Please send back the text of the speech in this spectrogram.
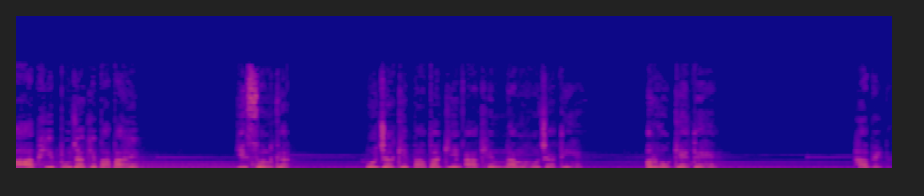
आप ही पूजा के पापा हैं? ये सुनकर पूजा के पापा की आँखें नम हो जाती हैं। और वो कहते हैं हाँ बेटा,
